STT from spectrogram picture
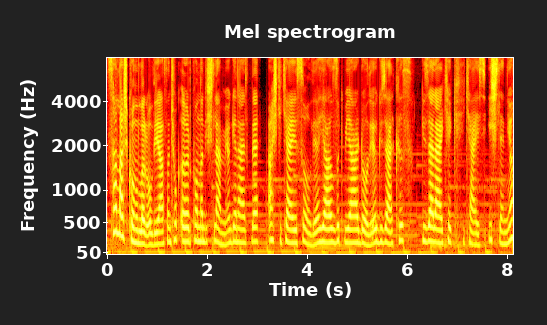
salaş konular oluyor aslında. Çok ağır konular işlenmiyor. Genellikle aşk hikayesi oluyor. Yazlık bir yerde oluyor. Güzel kız güzel erkek hikayesi işleniyor.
